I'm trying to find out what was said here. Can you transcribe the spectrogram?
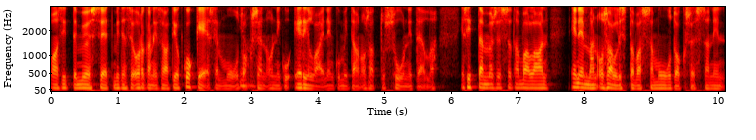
vaan sitten myös se, että miten se organisaatio kokee sen muutoksen, Joo. on niin kuin erilainen kuin mitä on osattu suunnitella. Ja sitten tämmöisessä tavallaan enemmän osallistavassa muutoksessa, niin,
